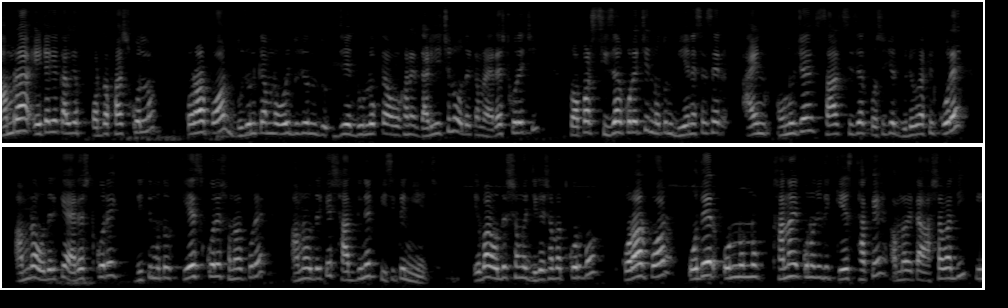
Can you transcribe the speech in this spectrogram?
আমরা এটাকে কালকে পর্দা ফাঁস করলাম। করার পর দুজনকে আমরা ওই দুজন যে দু লোকটা ওখানে দাঁড়িয়েছিল, ওদেরকে আমরা অ্যারেস্ট করেছি। প্রপার সিজার করেছি। নতুন বিএনএসএস এর আইন অনুযায়ী সার্চ সিজার প্রসিজার ভিডিওগ্রাফি করে আমরা ওদেরকে অ্যারেস্ট করে রীতিমতো কেস করে সোনারপুরে আমরা ওদেরকে সাত দিনের পিসিতে নিয়েছি। এবার ওদের সঙ্গে জিজ্ঞাসাবাদ করব। করার পর ওদের অন্য অন্য থানায় কোনো যদি কেস থাকে, আমরা এটা আশাবাদী কি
